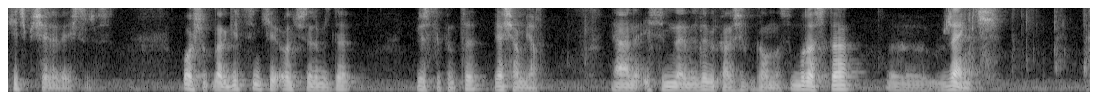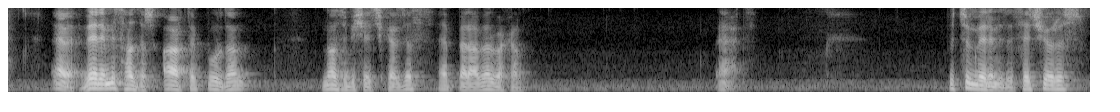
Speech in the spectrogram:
hiçbir şeyle değiştireceğiz. Boşluklar gitsin ki ölçülerimizde bir sıkıntı yaşamayalım. Yani isimlerimizde bir karışıklık olmasın. Burası da e, renk. Evet, verimiz hazır. Artık buradan nasıl bir şey çıkaracağız? Hep beraber bakalım. Evet. Bütün verimizi seçiyoruz.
